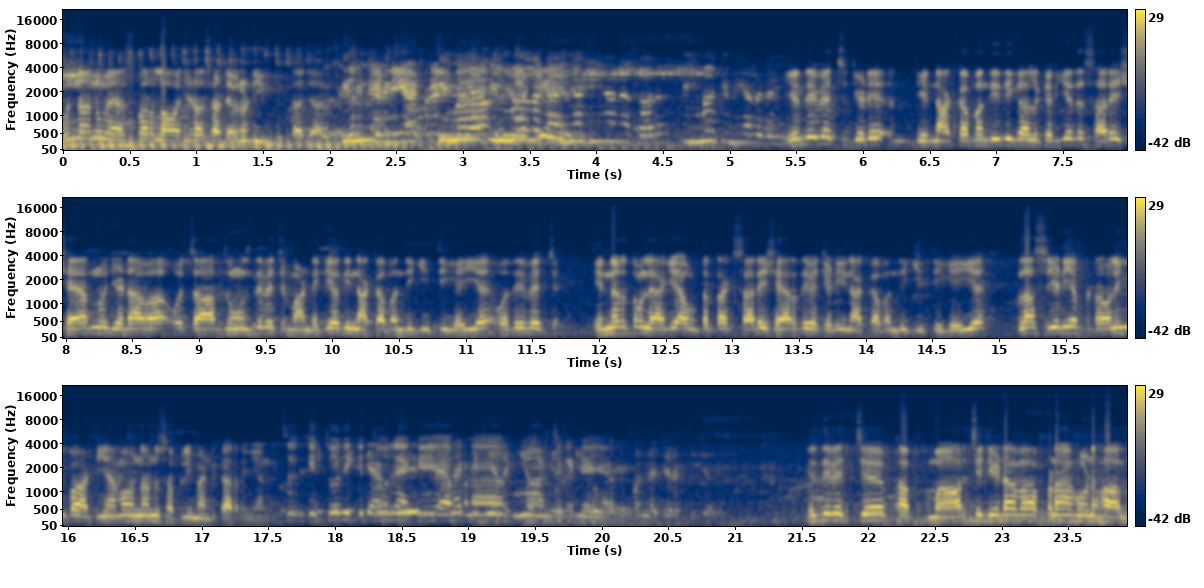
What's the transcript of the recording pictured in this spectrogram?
ਉਹਨਾਂ ਨੂੰ ਐਸ ਪਰ ਲਾਅ ਜਿਹੜਾ ਸਾਡੇ ਵੱਲੋਂ ਡੀਲ ਕੀਤਾ ਜਾ ਰਿਹਾ। ਕਿੰਨੀਆਂ ਟੀਮਾਂ ਲਗਾਈਆਂ ਗਈਆਂ ਨੇ ਸਰ? ਟੀਮਾਂ ਕਿੰਨੀਆਂ ਲਗਾਈਆਂ ਇਹਦੇ ਵਿੱਚ ਜਿਹੜੇ ਜੇ ਨਾਕਾਬੰਦੀ ਦੀ ਗੱਲ ਕਰੀਏ ਤਾਂ ਸਾਰੇ ਸ਼ਹਿਰ ਨੂੰ ਜਿਹੜਾ ਵਾ ਉਹ ਚਾਰ ਜ਼ੋਨਸ ਦੇ ਵਿੱਚ ਵੰਡ ਕੇ ਉਹਦੀ ਨਾਕਾਬੰਦੀ ਕੀਤੀ ਗਈ ਹੈ। ਉਹਦੇ ਵਿੱਚ ਇਨਰ ਤੋਂ ਲੈ ਕੇ ਆਊਟਰ ਤੱਕ ਸਾਰੇ ਸ਼ਹਿਰ ਦੇ ਵਿੱਚ ਜਿਹੜੀ ਨਾਕਾਬੰਦੀ ਕੀਤੀ ਗਈ ਹੈ। ਪਲੱਸ ਜਿਹੜੀਆਂ ਪੈਟਰੋਲਿੰਗ ਪਾਰਟੀਆਂ ਵਾ ਉਹਨਾਂ ਨੂੰ ਸਪਲੀਮੈਂਟ ਕਰ ਰਹੀਆਂ ਨੇ। ਸਰ ਕਿੱਥੋਂ ਦੀ ਕਿੱਥੋਂ ਲੈ ਕੇ ਆਪਣਾ ਮਾਰਚ ਕੱਢਿਆ ਜਾ ਰਿਹਾ? ਨਜ਼ਰ ਰੱਖੀ ਜਾਵੇ। ਇਹਦੇ ਵਿੱਚ ਅਪ- ਮਾਰਚ ਜਿਹੜਾ ਵਾ ਆਪਣਾ ਹੁਣ ਹਾਲ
